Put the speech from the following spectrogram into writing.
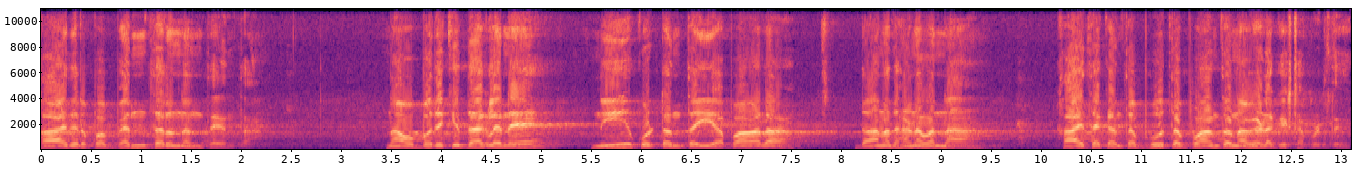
ಕಾಯ್ದಿರಪ್ಪ ಬೆಂತರನಂತೆ ಅಂತ. ನಾವು ಬದುಕಿದ್ದಾಗಲೇ ನೀವು ಕೊಟ್ಟಂಥ ಈ ಅಪಾರ ದಾನದ ಹಣವನ್ನು ಕಾಯ್ತಕ್ಕಂಥ ಭೂತಪ್ಪ ಅಂತ ನಾವು ಹೇಳೋಕ್ಕೆ ಇಷ್ಟಪಡ್ತೀವಿ.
